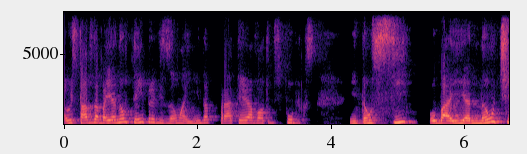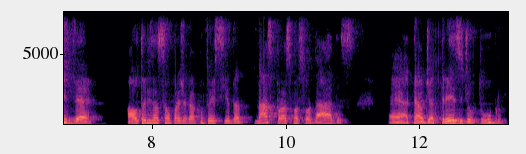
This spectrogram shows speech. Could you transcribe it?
o estado da Bahia não tem previsão ainda para ter a volta dos públicos. Então, se o Bahia não tiver autorização para jogar com torcida nas próximas rodadas, é, até o dia 13 de outubro,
